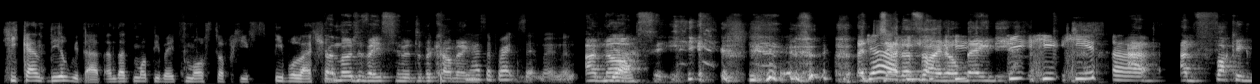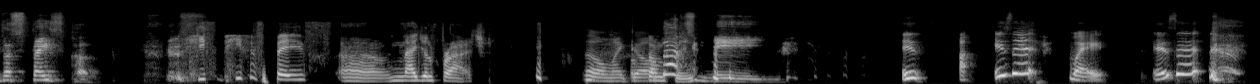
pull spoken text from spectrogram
he can't deal with that, and that motivates most of his evil actions. That motivates him into becoming. He has a Brexit moment. A Nazi, a yeah, genocidal he, maniac. He, he, he is uh, and, and fucking the space pope. he's he's a space uh, Nigel Farage. oh my god, that's mean. Is uh, is it? Wait, is it?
